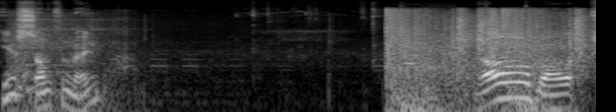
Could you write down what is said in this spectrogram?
Hear something, right? Oh, bollocks.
